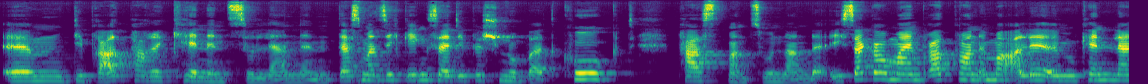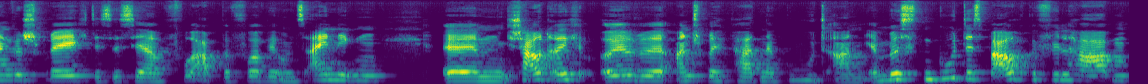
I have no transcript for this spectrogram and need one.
ähm, die Brautpaare kennenzulernen, dass man sich gegenseitig beschnuppert, guckt, passt man zueinander. Ich sage auch meinen Brautpaaren immer alle im Kennenlerngespräch, das ist ja vorab, bevor wir uns einigen, ähm, schaut euch eure Ansprechpartner gut an. Ihr müsst ein gutes Bauchgefühl haben.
